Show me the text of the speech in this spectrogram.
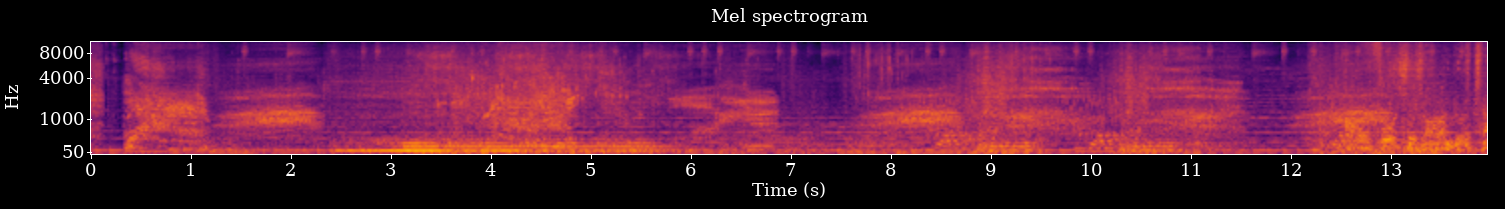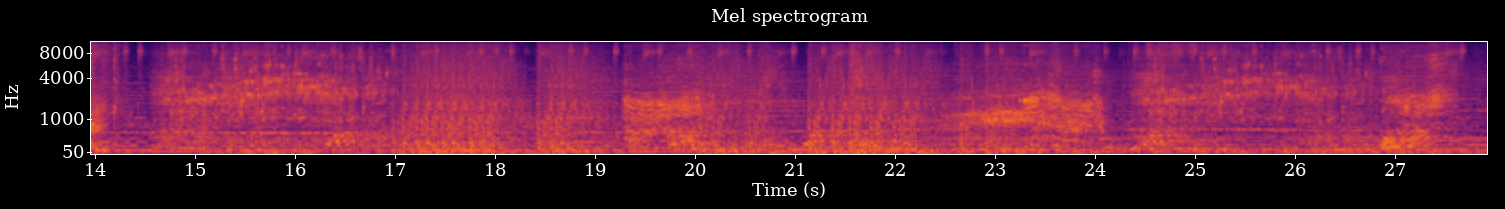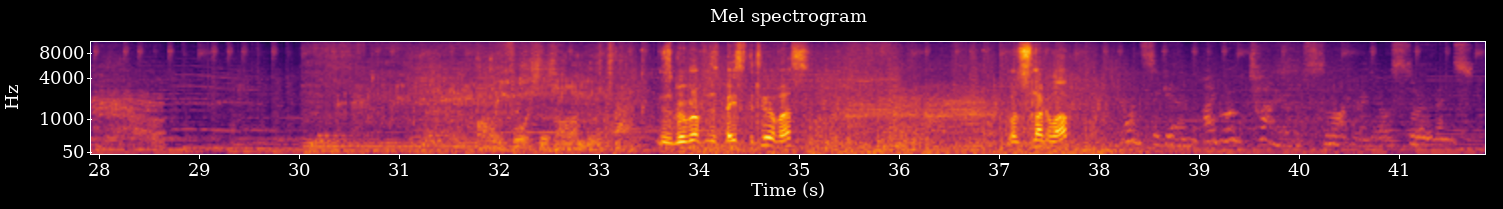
Our forces are under attack. Two of us. Want to snuggle up? Once again, I grow tired of slaughtering your servants.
